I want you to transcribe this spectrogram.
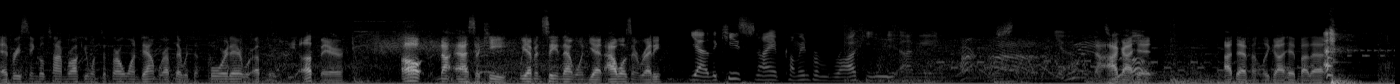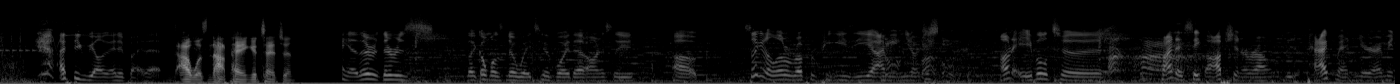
Every single time Rocke wants to throw one down, we're up there with the forward air, we're up there with the up air. Oh, not as a key. We haven't seen that one yet. I wasn't ready. Yeah, the key snipe coming from Rocke. I mean, just, yeah. Nah, I got low. hit. I definitely got hit by that. I think we all got hit by that. I was not paying attention. Yeah, there there was like almost no way to avoid that, honestly. Uh, it's looking a little rough for PEZ. I mean, you know, just unable to find a safe option around the Pac-Man here. I mean,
